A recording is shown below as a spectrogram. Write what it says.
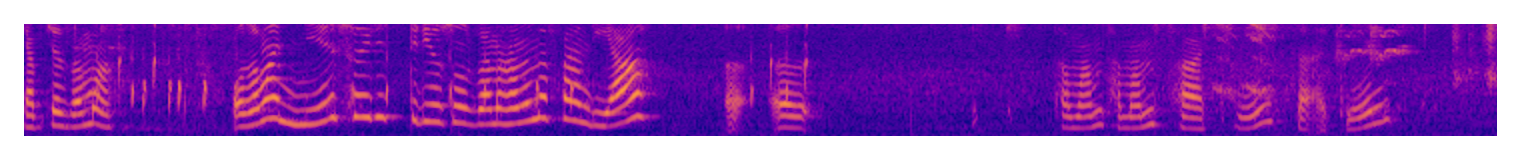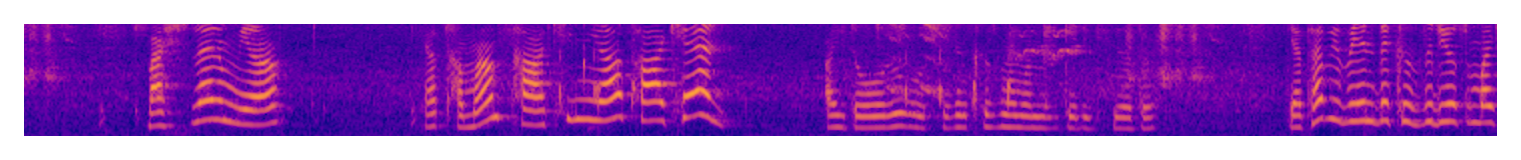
Yapacağız ama. O zaman niye söylettiriyorsunuz bana hanımefendi ya? Tamam tamam sakin sakin. Başlarım ya. Ya tamam sakin ya sakin. Ay doğru bu sizin kızmamanız gerekiyordu. Ya tabii beni de kızdırıyorsun bak.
